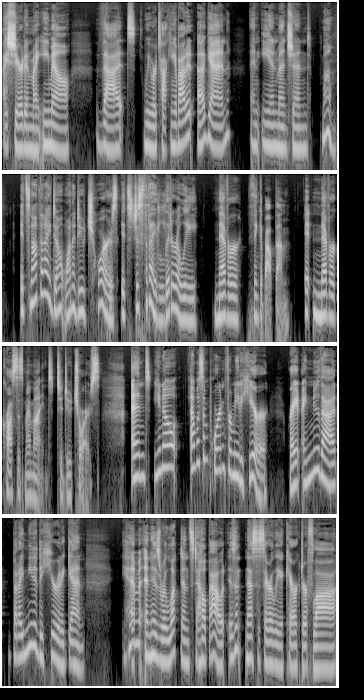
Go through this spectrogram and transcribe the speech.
I shared in my email that we were talking about it again, and Ian mentioned, Mom, it's not that I don't want to do chores, it's just that I literally never think about them. It never crosses my mind to do chores. And, you know, that was important for me to hear right? I knew that, but I needed to hear it again. Him and his reluctance to help out isn't necessarily a character flaw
